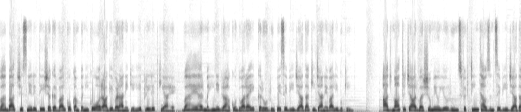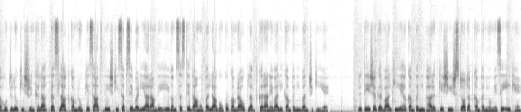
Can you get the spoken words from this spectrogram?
वह बात जिसने रितेश अग्रवाल को कंपनी को और आगे बढ़ाने के लिए प्रेरित किया है वह है हर महीने ग्राहकों द्वारा एक करोड़ रुपए से भी ज़्यादा की जाने वाली बुकिंग। आज मात्र चार वर्षों में ओयो रूम्स 15,000 से भी ज़्यादा होटलों की श्रृंखला 10 लाख कमरों के साथ देश की सबसे बड़ी आरामदेह एवं सस्ते दामों पर लागों को कमरा उपलब्ध कराने वाली कंपनी बन चुकी है। रितेश अग्रवाल की यह कंपनी भारत के शीर्ष स्टार्टअप कंपनियों में से एक है।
